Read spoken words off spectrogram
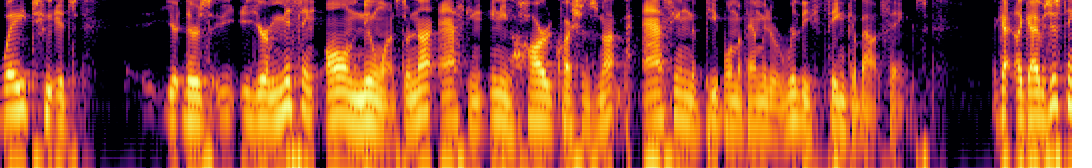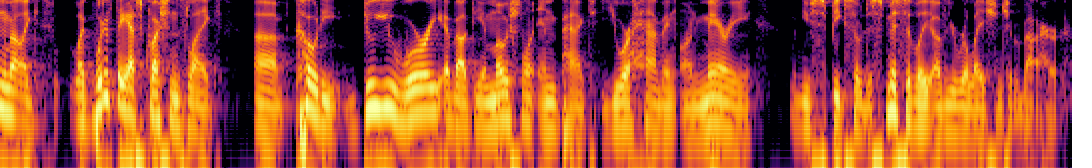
way too it's you're, there's you're missing all nuance. They're not asking any hard questions. They're not asking the people in the family to really think about things. Like I, like I was just thinking about like like what if they ask questions like uh, Kody, do you worry about the emotional impact you are having on Meri when you speak so dismissively of your relationship about her?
